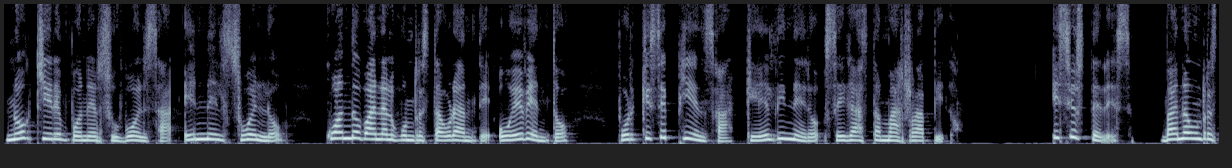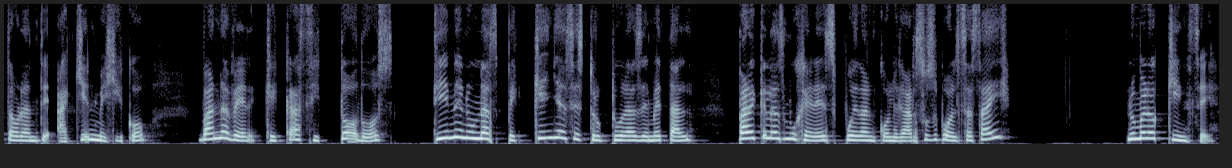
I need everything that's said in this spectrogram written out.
no quieren poner su bolsa en el suelo cuando van a algún restaurante o evento porque se piensa que el dinero se gasta más rápido. Y si ustedes van a un restaurante aquí en México, van a ver que casi todos tienen unas pequeñas estructuras de metal para que las mujeres puedan colgar sus bolsas ahí. Número 15.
